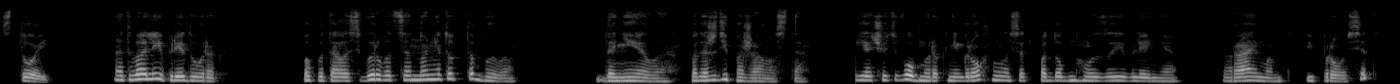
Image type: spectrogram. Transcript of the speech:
Стой! Отвали, придурок! Попыталась вырваться, но не тут-то было. Даниэла, подожди, пожалуйста. Я чуть в обморок не грохнулась от подобного заявления. Раймонд и просит?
